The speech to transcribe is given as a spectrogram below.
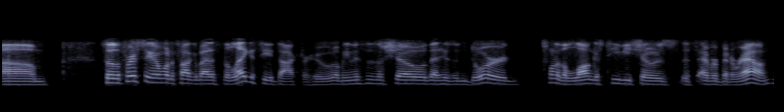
Um, so the first thing I want to talk about is the legacy of Doctor Who. I mean, this is a show that has endured. It's one of the longest TV shows that's ever been around.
